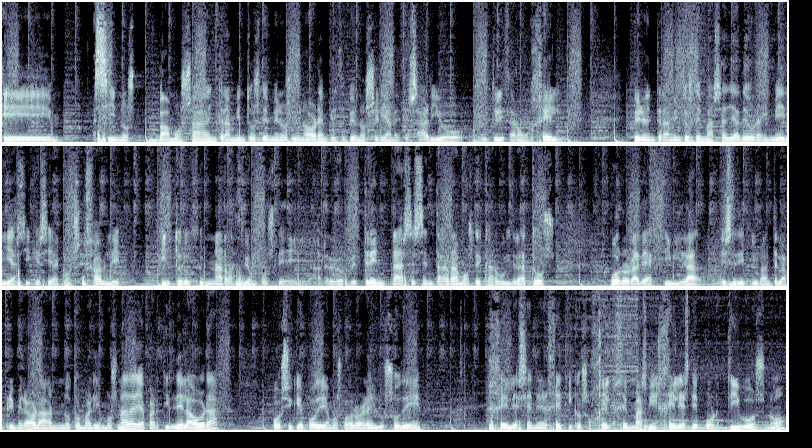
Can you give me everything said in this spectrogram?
Eh, si nos vamos a entrenamientos de menos de una hora, en principio no sería necesario utilizar un gel, pero entrenamientos de más allá de hora y media sí que sería aconsejable introducir una ración pues, de alrededor de 30 60 gramos de carbohidratos por hora de actividad. Es decir, durante la primera hora no tomaríamos nada y a partir de la hora pues sí que podríamos valorar el uso de geles energéticos o más bien geles deportivos, ¿no?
